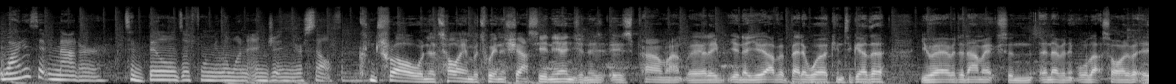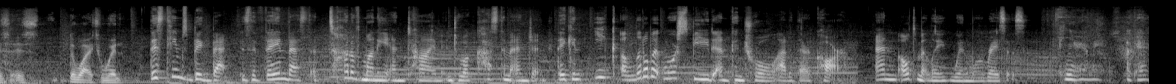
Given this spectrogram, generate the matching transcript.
Why does it matter to build a Formula One engine yourself? Control and the tie-in between the chassis and the engine is, is paramount, really. You know, you have a better working together, your aerodynamics and, and everything, all that side of it is, is the way to win. This team's big bet is if they invest a ton of money and time into a custom engine, they can eke a little bit more speed and control out of their car, and ultimately win more races. Can you hear me? Okay.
